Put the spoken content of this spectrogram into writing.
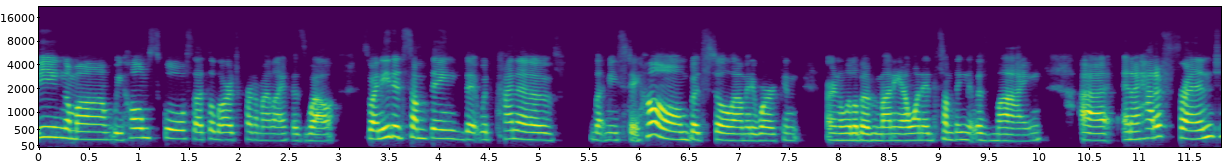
being a mom. We homeschool, so that's a large part of my life as well. So I needed something that would kind of let me stay home, but still allow me to work and earn a little bit of money. I wanted something that was mine. Uh, and I had a friend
